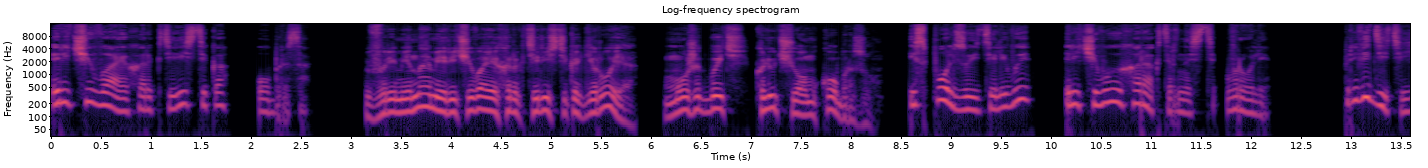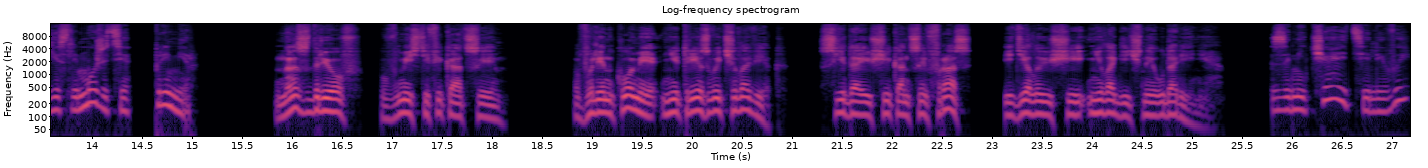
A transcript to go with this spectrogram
речевая характеристика образа? Временами речевая характеристика героя может быть ключом к образу. Используете ли вы речевую характерность в роли? Приведите, если можете, пример. Ноздрев в мистификации. В линкоме нетрезвый человек, съедающий концы фраз и делающий нелогичные ударения. Замечаете ли вы,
